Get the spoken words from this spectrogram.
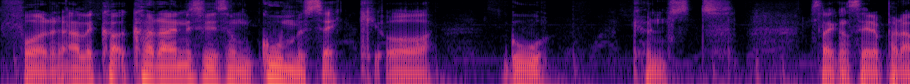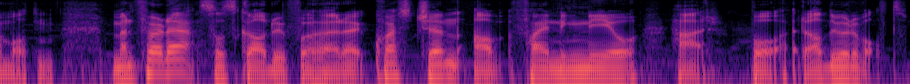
for Eller hva, hva regnes vi som god musikk og god kunst? Så jeg kan si det på den måten. Men før det så skal du få høre 'Question' av Finding Neo her på Radio Revolt.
